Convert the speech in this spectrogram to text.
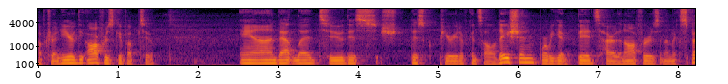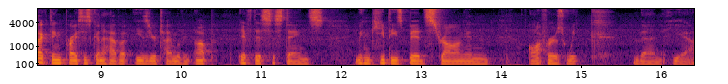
uptrend here, the offers give up too. And that led to this this period of consolidation where we get bids higher than offers and i'm expecting price is going to have an easier time moving up if this sustains. We can keep these bids strong and offers weak then yeah.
